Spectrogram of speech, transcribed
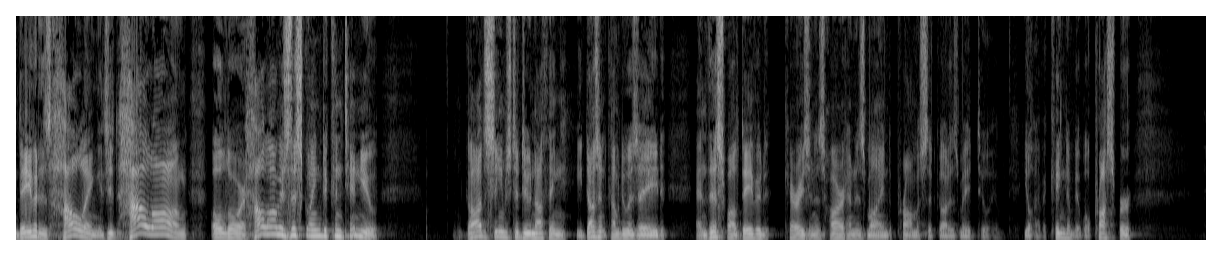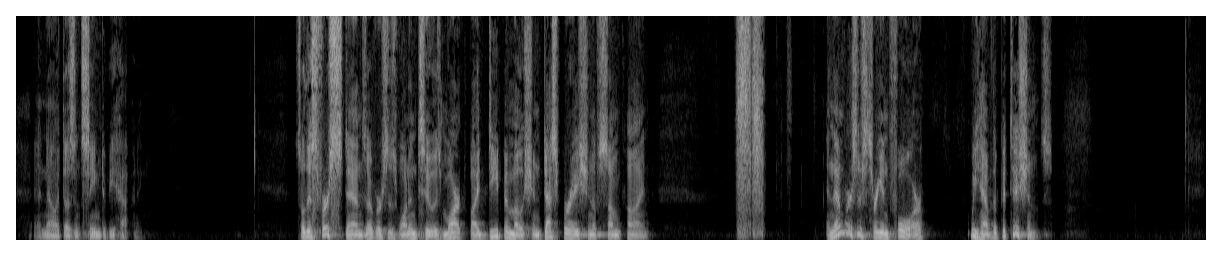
David is howling. How long, O Lord? How long is this going to continue? God seems to do nothing. He doesn't come to his aid. And this while David carries in his heart and his mind the promise that God has made to him. You'll have a kingdom, it will prosper. And now it doesn't seem to be happening. So, this first stanza, verses 1 and 2, is marked by deep emotion, desperation of some kind. And then verses 3 and 4, we have the petitions.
